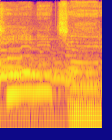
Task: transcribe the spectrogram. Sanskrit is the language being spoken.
जीन चर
